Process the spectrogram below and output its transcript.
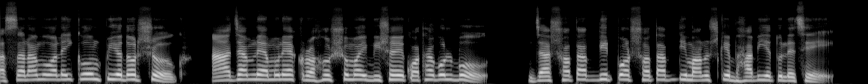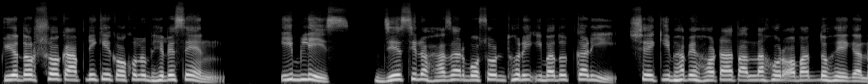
আসসালামু আলাইকুম, প্রিয় দর্শক। আজ আমরা এমন এক রহস্যময় বিষয়ে কথা বলব, যা শতাব্দীর পর শতাব্দী মানুষকে ভাবিয়ে তুলেছে। প্রিয় দর্শক, আপনি কি কখনো ভেবেছেন, ইবলিস যে ছিল হাজার বছর ধরে ইবাদতকারী, সে কীভাবে হঠাৎ আল্লাহর অবাধ্য হয়ে গেল?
